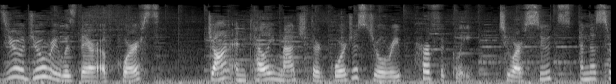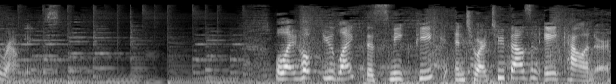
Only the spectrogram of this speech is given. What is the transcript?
Sziro Jewelry was there, of course. John and Kelly matched their gorgeous jewelry perfectly to our suits and the surroundings. Well, I hope you liked this sneak peek into our 2008 calendar.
